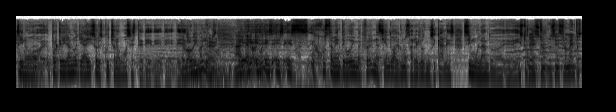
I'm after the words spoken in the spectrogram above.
Sino porque dirán, oye, ahí solo escucho la voz este de, de, de- Robin Williams. Ah, Eh, es- es- es, es justamente Bobby McFerrin haciendo algunos arreglos musicales, simulando eh, instrumentos. instru- los instrumentos.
